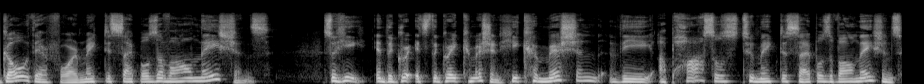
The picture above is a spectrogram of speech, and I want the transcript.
Go therefore and make disciples of all nations. So he in the it's the Great Commission. He commissioned the apostles to make disciples of all nations.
